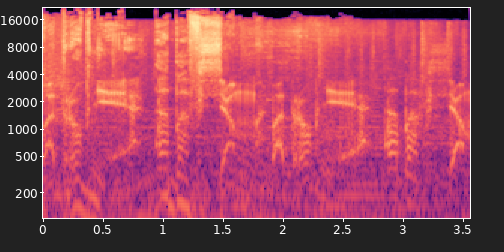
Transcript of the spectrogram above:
Подробнее обо всем. Подробнее обо всем.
